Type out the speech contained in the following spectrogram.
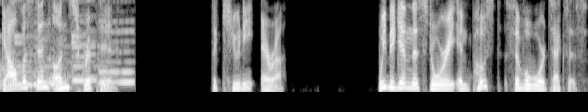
Galveston Unscripted The Cuney Era. We begin this story in post Civil War Texas.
